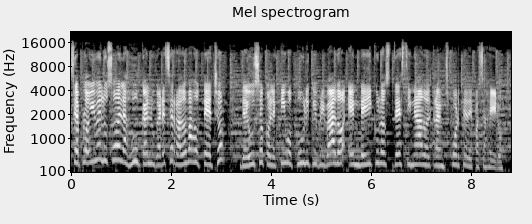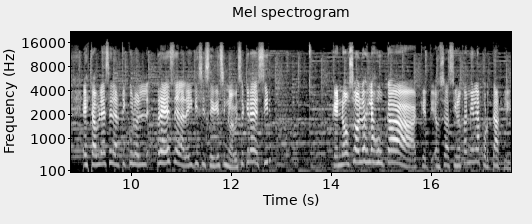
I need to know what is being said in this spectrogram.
Se prohíbe el uso de la juca en lugares cerrados bajo techo, de uso colectivo público y privado en vehículos destinados al transporte de pasajeros establece el artículo 3 de la ley 1619. Eso quiere decir que no solo es la juca, que, o sea, sino también la portátil,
